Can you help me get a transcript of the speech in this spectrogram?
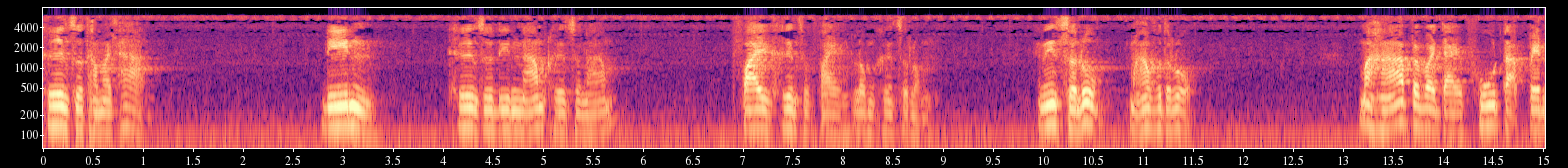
คืนสู่ธรรมชาติ ดิน คืนสู่ดินน้ำคืนสู่น้ำ ไฟคืนสู่ไฟ ลมคืนสู่ลม อันนี้ส่วนรูปมหาพุทธรูป มหาเป็นว่าใหญ่ภูตะเป็น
